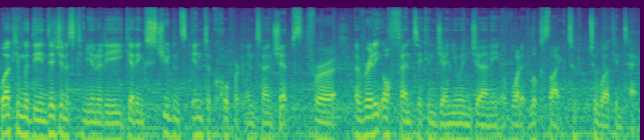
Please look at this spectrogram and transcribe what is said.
working with the Indigenous community, getting students into corporate internships for a really authentic and genuine journey of what it looks like to, to work in tech.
